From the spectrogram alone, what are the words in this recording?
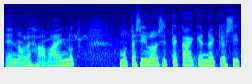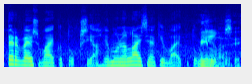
en ole havainnut. Mutta silloin sitten kaiken näköisiä terveysvaikutuksia ja monenlaisiakin vaikutuksia. Millaisia?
